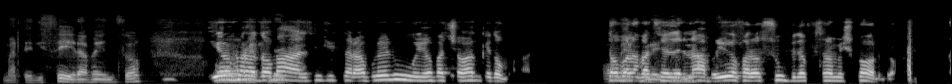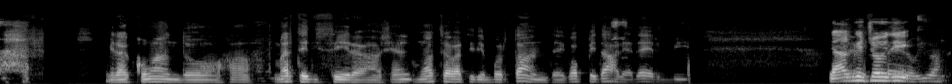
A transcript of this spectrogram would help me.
martedì sera, penso, Io lo farò mercoledì, domani, se ci sarà pure lui, lo faccio anche domani. o Dopo la partita del mercoledì. Napoli, io lo farò subito, se no mi scordo. Mi raccomando, ah, martedì sera c'è un'altra partita importante, Coppa Italia, Derby. E anche Eh, giovedì. spero,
